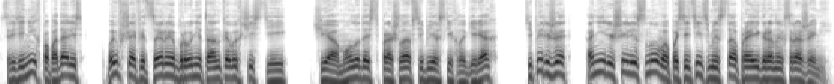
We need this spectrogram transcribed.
Среди них попадались бывшие офицеры бронетанковых частей, чья молодость прошла в сибирских лагерях, теперь же они решили снова посетить места проигранных сражений.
